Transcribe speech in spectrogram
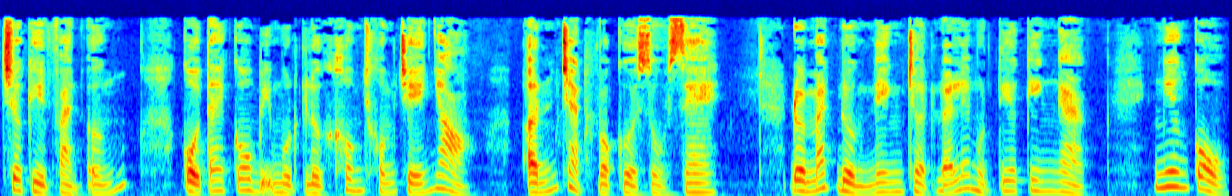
Chưa kịp phản ứng, cổ tay cô bị một lực không khống chế nhỏ, ấn chặt vào cửa sổ xe. Đôi mắt đường ninh chợt lóe lên một tia kinh ngạc, nghiêng cổ,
